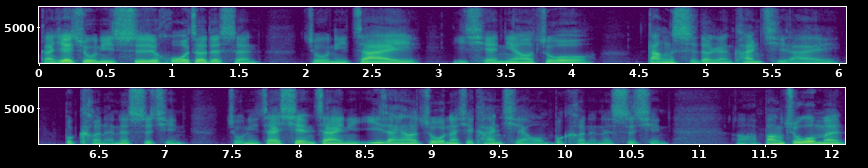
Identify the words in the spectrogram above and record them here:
感谢主，你是活着的神，主你在。以前你要做当时的人看起来不可能的事情，主你在现在你依然要做那些看起来我们不可能的事情啊！帮助我们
